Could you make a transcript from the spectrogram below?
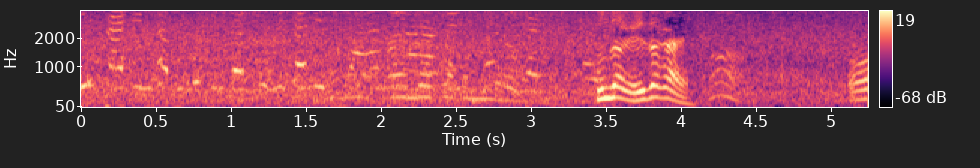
এই side এ যাবি, ওই side এ যাবি, কোন জায়গায়? এই জায়গায়? ও।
